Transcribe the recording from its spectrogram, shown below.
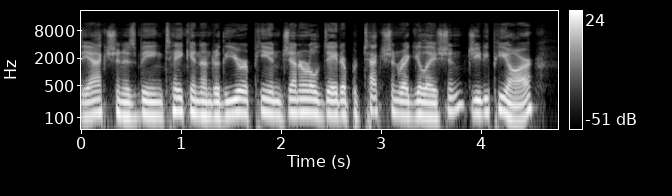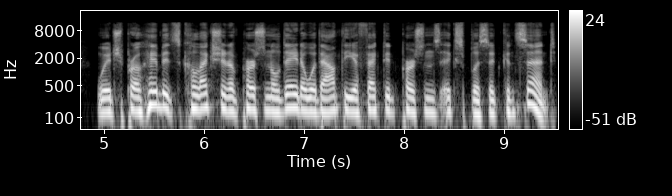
The action is being taken under the European General Data Protection Regulation, GDPR, which prohibits collection of personal data without the affected person's explicit consent.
